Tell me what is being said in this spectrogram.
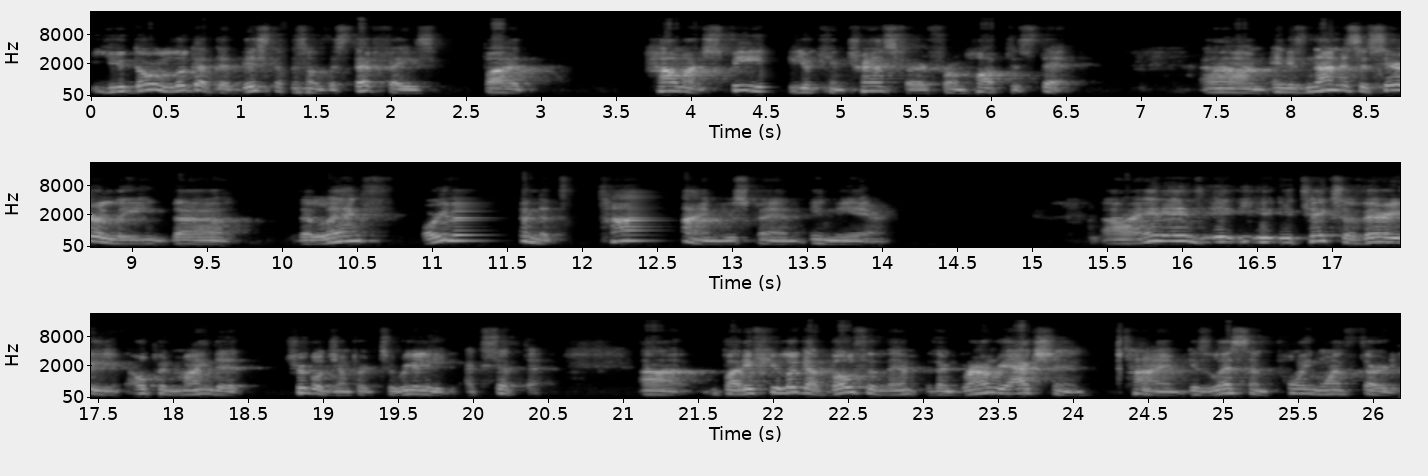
You don't look at the distance of the step phase, but how much speed you can transfer from hop to step. Um, and it's not necessarily the the length or even the time you spend in the air. Uh, and it, it, it, takes a very open-minded triple jumper to really accept that. Uh, but if you look at both of them, the ground reaction time is less than 0.130,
